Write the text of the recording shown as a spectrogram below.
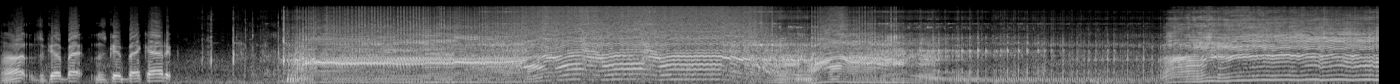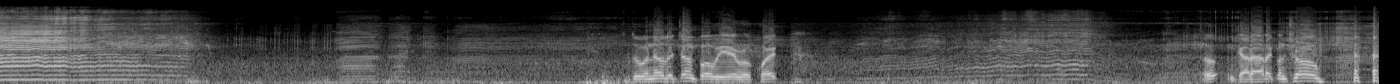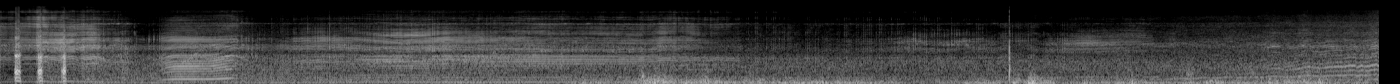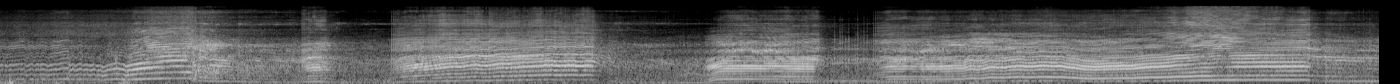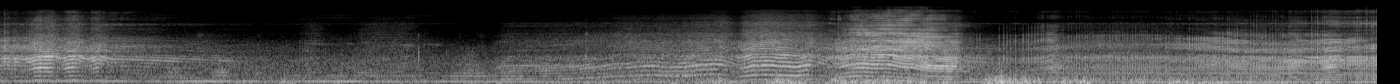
All right, let's get back. Let's get back at it. Do another jump over here real quick. Oh, got out of control.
